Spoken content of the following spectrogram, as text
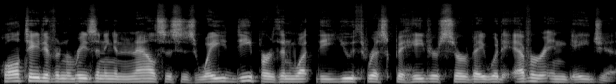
Qualitative and reasoning and analysis is way deeper than what the Youth Risk Behavior Survey would ever engage in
